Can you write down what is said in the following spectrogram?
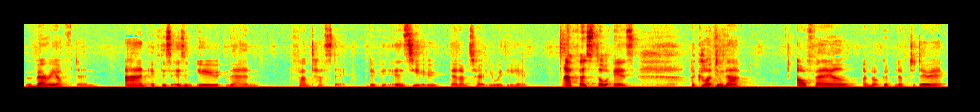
Very often, and if this isn't you, then fantastic. But if it is you, then I'm totally with you here. Our first thought is, I can't do that. I'll fail. I'm not good enough to do it.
